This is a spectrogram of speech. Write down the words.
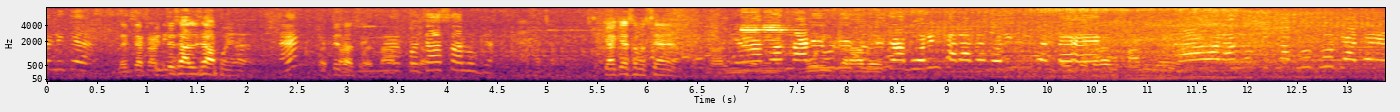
ललिता ललिता कितने साल से आप यहाँ? कितने साल से? पचास साल। हो गया। क्या क्या समस्या हैं? यहाँ पर नाली बोरिंग खराब है। बोरिंग खराब है बोरिंग नहीं बनता है। हाँ, और हम लोग कितना दूर दूर जाते हैं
